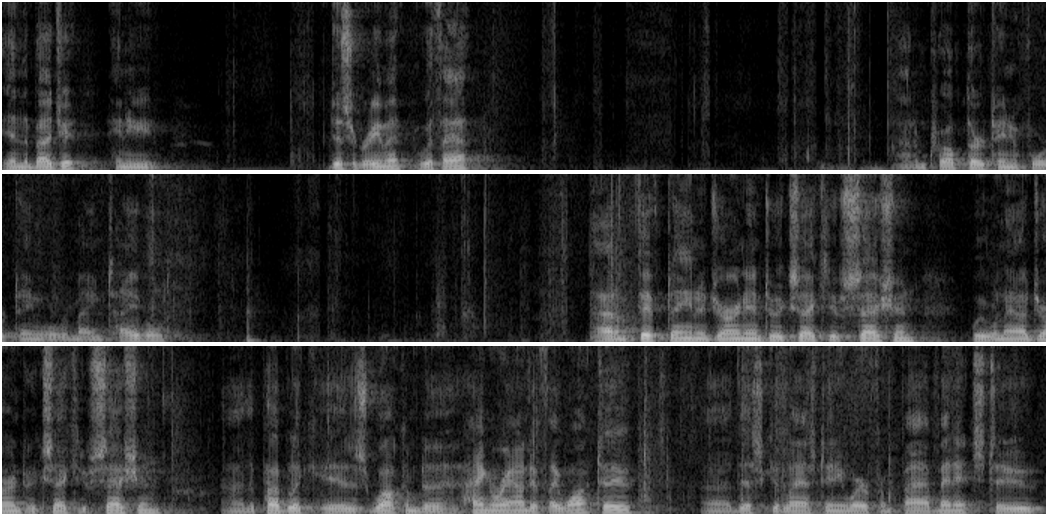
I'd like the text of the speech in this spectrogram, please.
in the budget? Any disagreement with that? Item 12, 13, and 14 will remain tabled. Item 15, adjourn into executive session. We will now adjourn to executive session. Uh, The public is welcome to hang around if they want to. Uh, This could last anywhere from five minutes to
